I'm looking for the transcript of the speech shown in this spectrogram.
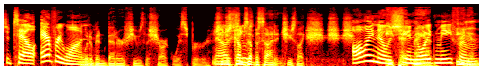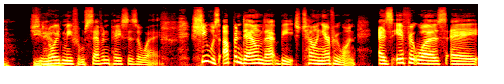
to tell everyone. It Would have been better if she was the shark whisperer. No, she just she comes was- up beside it and she's like, "Shh, shh, shh." All I know is she annoyed man. me from. She annoyed him. me from seven paces away. She was up and down that beach telling everyone as if it was a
